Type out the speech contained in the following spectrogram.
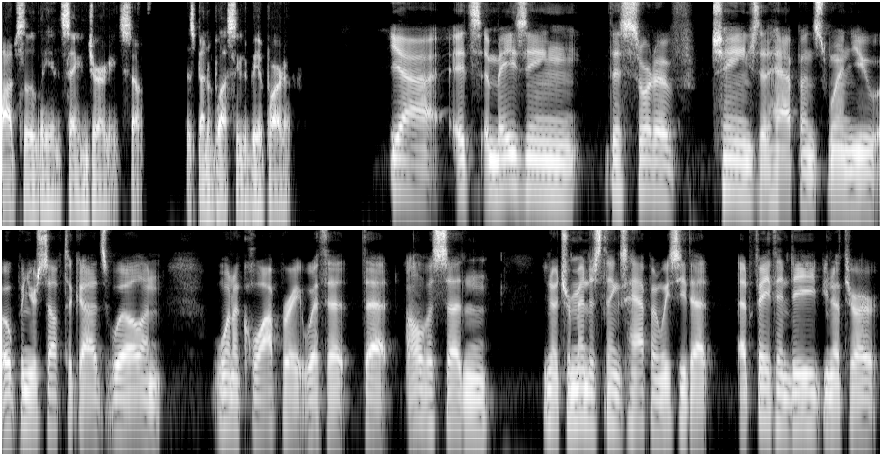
absolutely insane journey. So it's been a blessing to be a part of. Yeah. It's amazing this sort of change that happens when you open yourself to God's will and want to cooperate with it, that all of a sudden, you know, tremendous things happen. We see that at Faith ND, you know, through our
